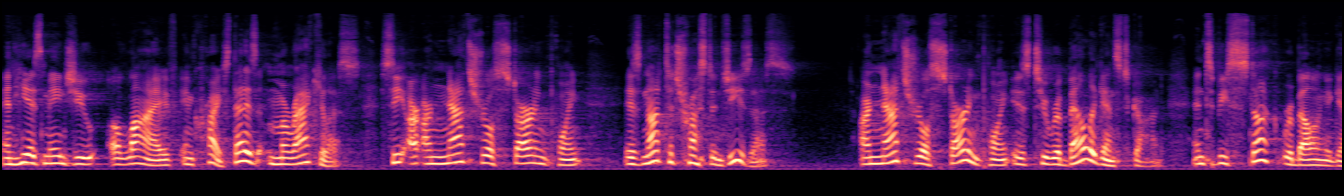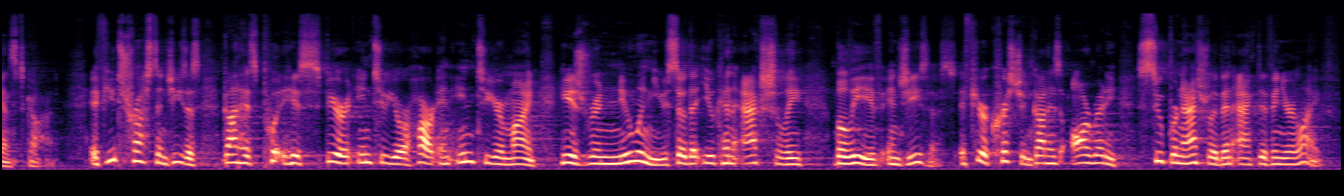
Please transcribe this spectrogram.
and he has made you alive in Christ. That is miraculous. See, our, our natural starting point is not to trust in Jesus. Our natural starting point is to rebel against God and to be stuck rebelling against God. If you trust in Jesus, God has put His Spirit into your heart and into your mind. He is renewing you so that you can actually believe in Jesus. If you're a Christian, God has already supernaturally been active in your life.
